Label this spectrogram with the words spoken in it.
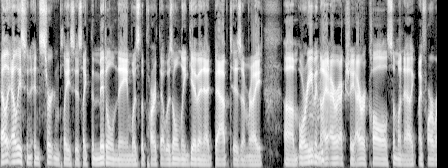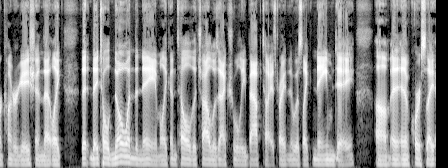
at, at least in, in, certain places, like the middle name was the part that was only given at baptism, right? Um, or even mm-hmm. I, I actually I recall someone at like my former congregation that like that they told no one the name like until the child was actually baptized, right? And it was like name day. Um, and, and, of course, I, I,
